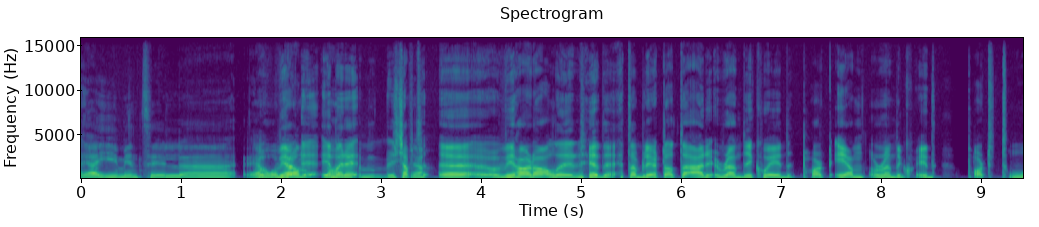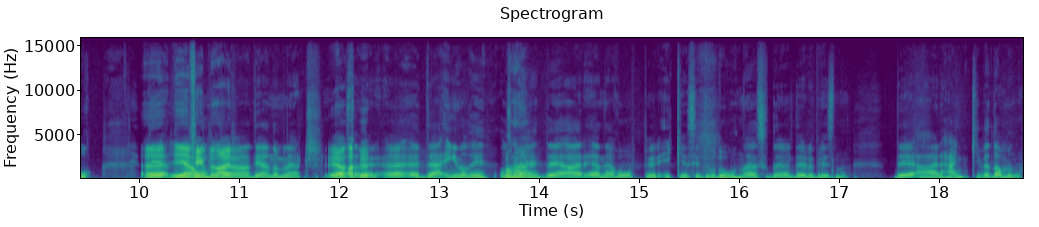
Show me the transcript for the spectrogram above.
jeg gir min til eh, Jeg håper har, han jeg bare, kjapt, uh, vi har da allerede etablert at det er Randy Quaid part 1 og Randy Quaid part 2 uh, de, de i er filmen her. De er nominert. Ja. Det stemmer. Eh, det er ingen av de hos meg. Det er en jeg håper ikke sitter på do når jeg skal dele- ut prisen. Det er Hank ved dammen,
